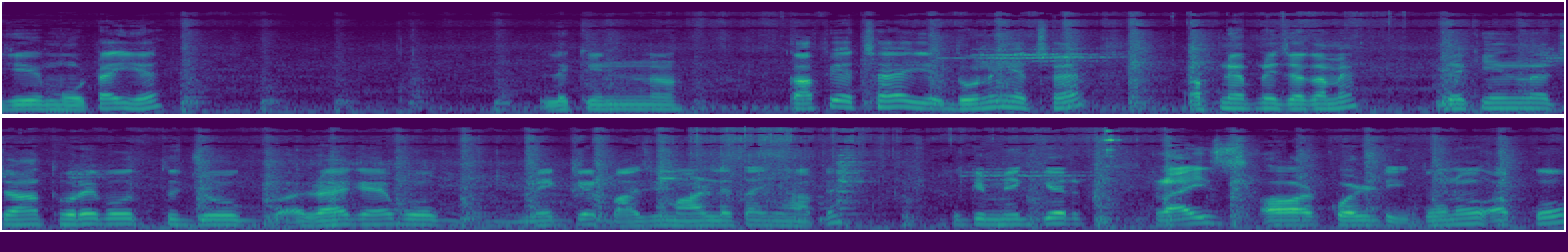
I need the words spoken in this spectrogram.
ये मोटा ही है लेकिन काफ़ी अच्छा है, ये दोनों ही अच्छा है अपने अपने जगह में। लेकिन जहाँ थोड़े बहुत जो रह गए वो मेक गियर बाजी मार लेता है यहाँ पे, क्योंकि मेक गियर प्राइस और क्वालिटी दोनों आपको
